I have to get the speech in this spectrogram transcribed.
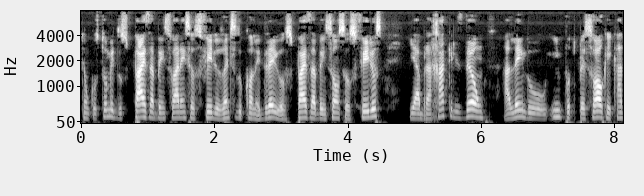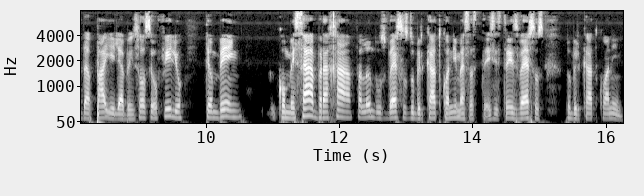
Tem o costume dos pais abençoarem seus filhos. Antes do Koledrei, os pais abençoam seus filhos. E a brachá que eles dão, além do input pessoal que cada pai ele abençoa seu filho, também começar a brachá falando os versos do Birkat Koanim, essas, esses três versos do Birkat Koanim.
